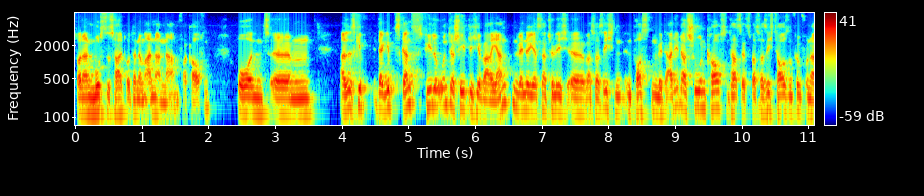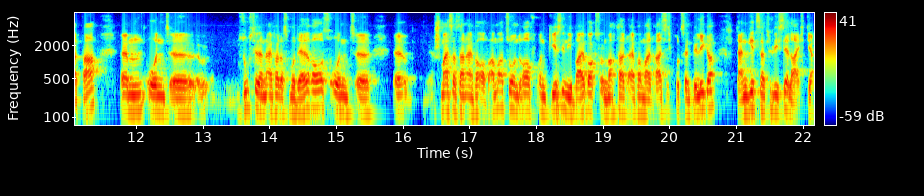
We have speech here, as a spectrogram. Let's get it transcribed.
sondern musst es halt unter einem anderen Namen verkaufen. Und ähm, also es gibt, da gibt es ganz viele unterschiedliche Varianten. Wenn du jetzt natürlich, äh, was weiß ich, einen Posten mit Adidas-Schuhen kaufst und hast jetzt, was weiß ich, 1500 Paar ähm, und äh, suchst dir dann einfach das Modell raus und äh, äh, schmeißt das dann einfach auf Amazon drauf und gehst in die Buybox und macht halt einfach mal 30 Prozent billiger. Dann geht es natürlich sehr leicht, ja.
